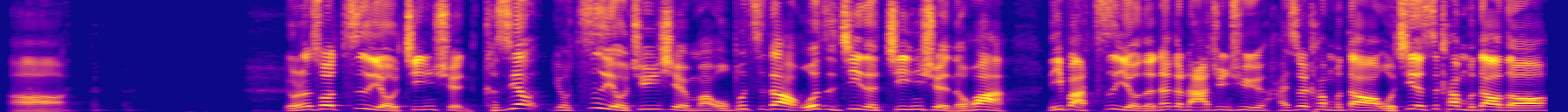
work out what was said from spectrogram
啊！有人说自有精选，可是要有自有精选吗？我不知道，我只记得精选的话，你把自有的那个拉进去，还是会看不到啊。我记得是看不到的哦。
